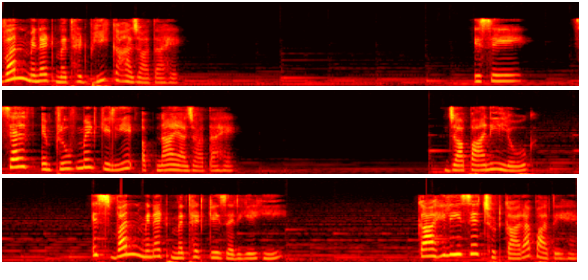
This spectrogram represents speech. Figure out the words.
वन मिनट मेथड भी कहा जाता है। इसे सेल्फ इंप्रूवमेंट के लिए अपनाया जाता है। जापानी लोग इस वन मिनट मेथड के ज़रिए ही काहिली से छुटकारा पाते हैं।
